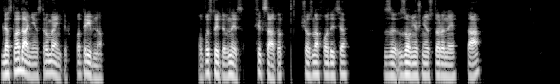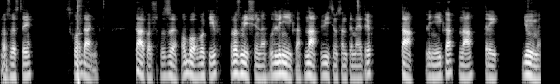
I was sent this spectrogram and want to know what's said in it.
Для складання інструментів потрібно опустити вниз фіксатор, що знаходиться з зовнішньої сторони, та розвести складання. Також з обох боків розміщена лінійка на 8 см та лінійка на 3 дюйми.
